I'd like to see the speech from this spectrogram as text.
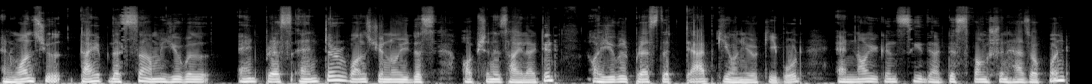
And once you type the sum you will and press enter. Once you know this option is highlighted or you will press the tab key on your keyboard. And now you can see that this function has opened.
